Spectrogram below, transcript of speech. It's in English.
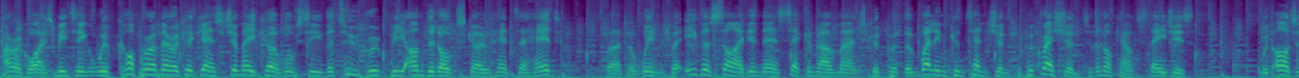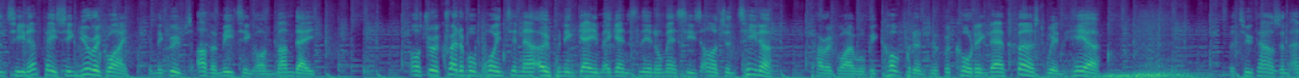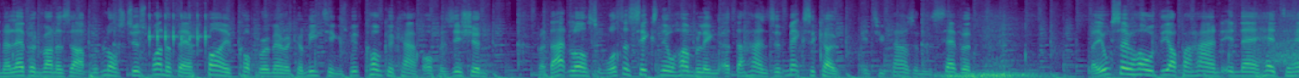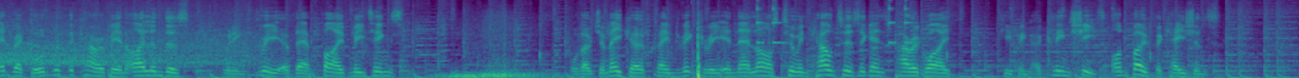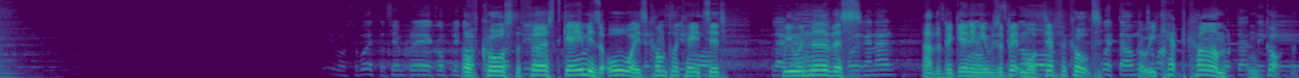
Paraguay's meeting with Copa America guest Jamaica will see the two Group B underdogs go head to head. But a win for either side in their second round match could put them well in contention for progression to the knockout stages. With Argentina facing Uruguay in the group's other meeting on Monday. After a credible point in their opening game against Lionel Messi's Argentina, Paraguay will be confident of recording their first win here. The 2011 runners-up have lost just one of their five Copa America meetings with CONCACAF opposition, but that loss was a 6-0 humbling at the hands of Mexico in 2007. They also hold the upper hand in their head-to-head record with the Caribbean Islanders, winning three of their five meetings. Although Jamaica have claimed victory in their last two encounters against Paraguay, keeping a clean sheet on both occasions. Of course, the first game is always complicated. We were nervous. At the beginning, it was a bit more difficult, but we kept calm and got the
